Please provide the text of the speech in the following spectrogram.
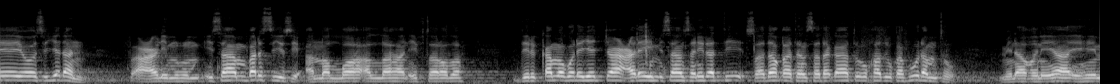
ee yoosi jedhan فأعلمهم إسام برسيسي أن الله الله افترض دركما قد يجا عليهم إسان سنيرتي صدقة صدقات أخذ كفودمت من أغنيائهم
